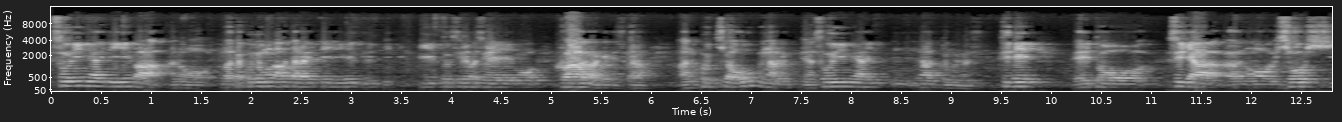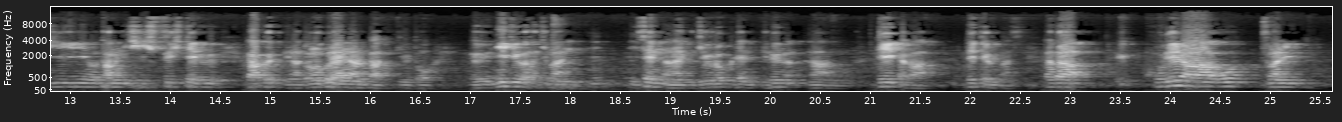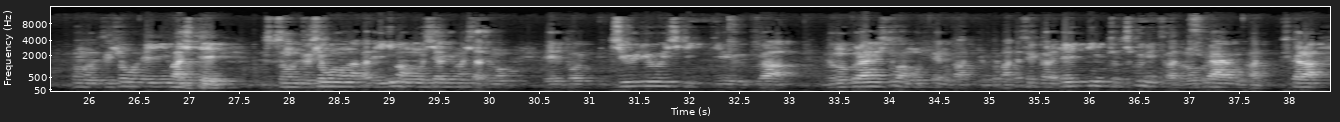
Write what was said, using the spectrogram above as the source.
そういう意味合いで言えば、あの、また子供が働いている、いるとすればそれも加わるわけですから、あの、こっちが多くなるっていうのはそういう意味合いになると思います。それで、えっ、ー、と、それじゃあ、あの、消費のために支出している額っていうのはどのくらいになるかっていうと、28万2716件っていうふうな、あの、データが出ております。だから、これらを、つまり、この図表で言いまして、その図表の中で今申し上げました、その、えっ、ー、と、中流意識っていうが、どのくらいの人が持ってるのかっていうこと、またそれから平均貯蓄率がどのくらいあるのか、それから、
